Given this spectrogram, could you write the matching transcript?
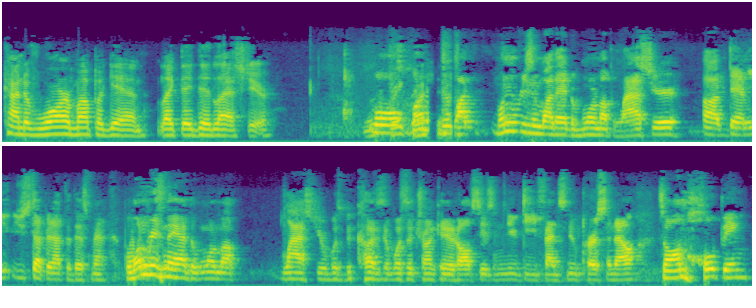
kind of warm up again like they did last year? Well, one reason, why, one reason, why, they had to warm up last year, uh, Dan, you, you step in after this, man. But one reason they had to warm up last year was because it was a truncated offseason, new defense, new personnel. So I'm hoping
